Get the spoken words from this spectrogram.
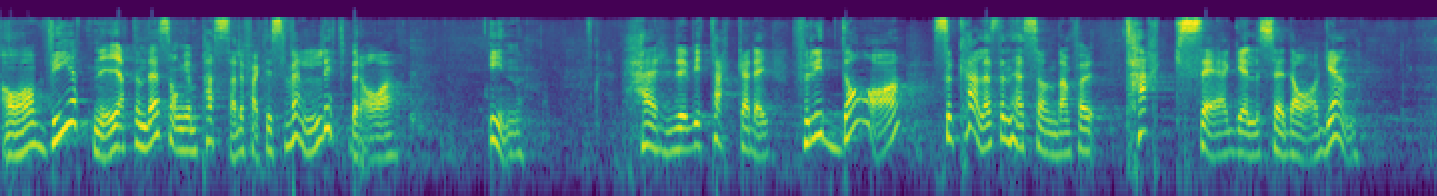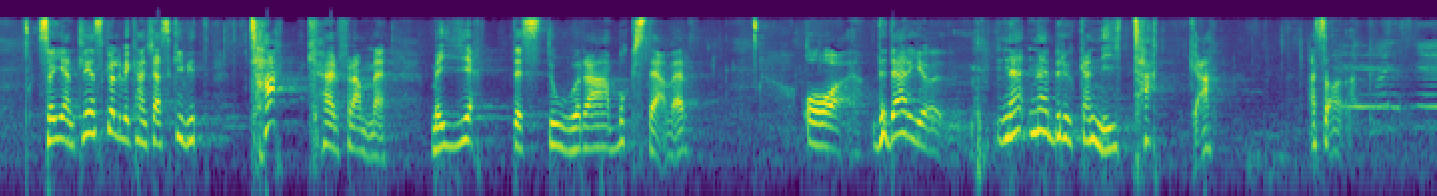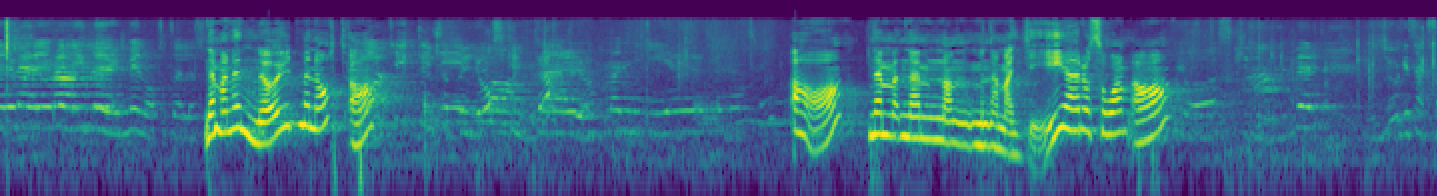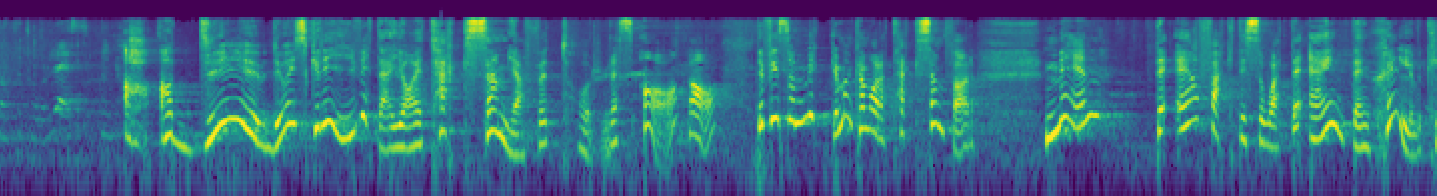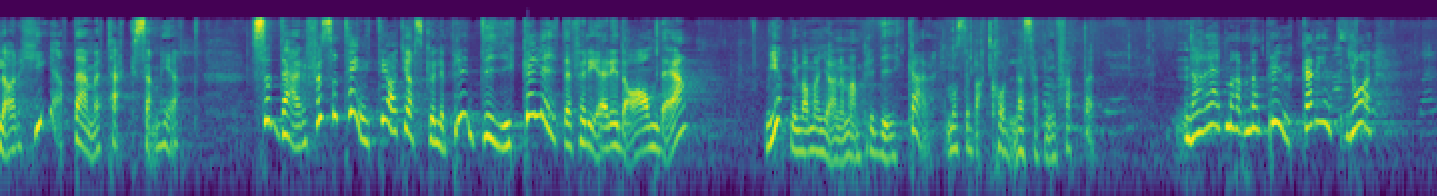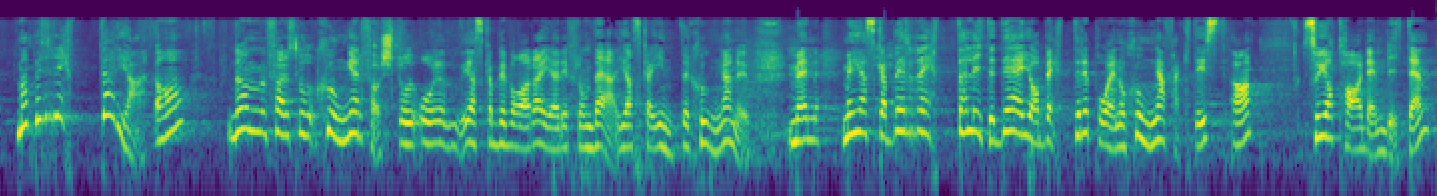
Ja, vet ni att den där sången passade faktiskt väldigt bra in. Herre, vi tackar dig. För idag så kallas den här söndagen för tacksägelsedagen. Så egentligen skulle vi kanske ha skrivit tack här framme med jättestora bokstäver. Och det där är ju, när, när brukar ni tacka? Alltså, när man är nöjd med något? Ja. Ja, när, när, när, när man ger och så. Ja. Jag är tacksam för Torres. Ah, ah, du, du har ju skrivit där, jag är tacksam ja, för Torres. Ja, ja, det finns så mycket man kan vara tacksam för. Men det är faktiskt så att det är inte en självklarhet det här med tacksamhet. Så därför så tänkte jag att jag skulle predika lite för er idag om det. Vet ni vad man gör när man predikar? Jag måste bara kolla så att ni fattar. Nej, man, man brukar inte. Ja, man berättar ja. ja. De föreslår sjunger först och, och, jag ska bevara er ifrån det. Jag ska inte sjunga nu. Men, men jag ska berätta lite. Det är jag bättre på än att sjunga faktiskt. Ja. Så jag tar den biten.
